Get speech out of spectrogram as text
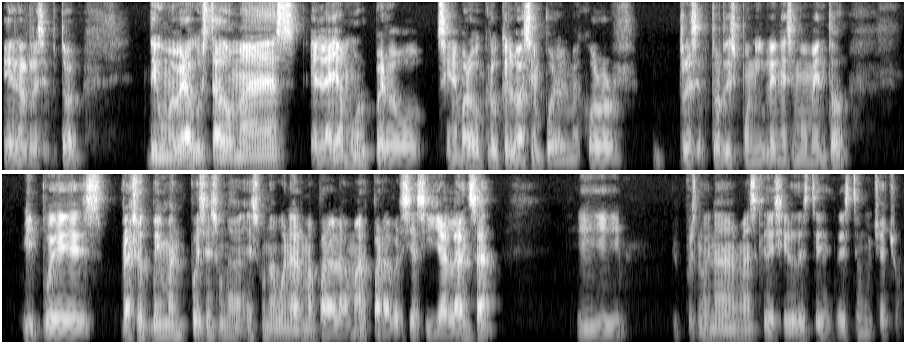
era el receptor. Digo, me hubiera gustado más el Moore, pero sin embargo creo que lo hacen por el mejor receptor disponible en ese momento. Y pues Rashad Bateman pues es una, es una buena arma para la mar, para ver si así ya lanza. Y, pues no hay nada más que decir de este, de este muchacho.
